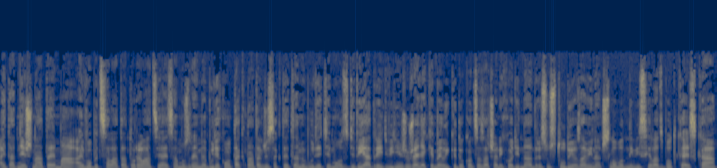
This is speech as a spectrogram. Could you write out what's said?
aj tá dnešná téma, aj vôbec celá táto relácia aj samozrejme bude kontaktná, takže sa k tej téme budete môcť vyjadriť. Vidím, že už aj nejaké mailiky dokonca začali chodiť na adresu studiozavinačslobodnyvysielac.sk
